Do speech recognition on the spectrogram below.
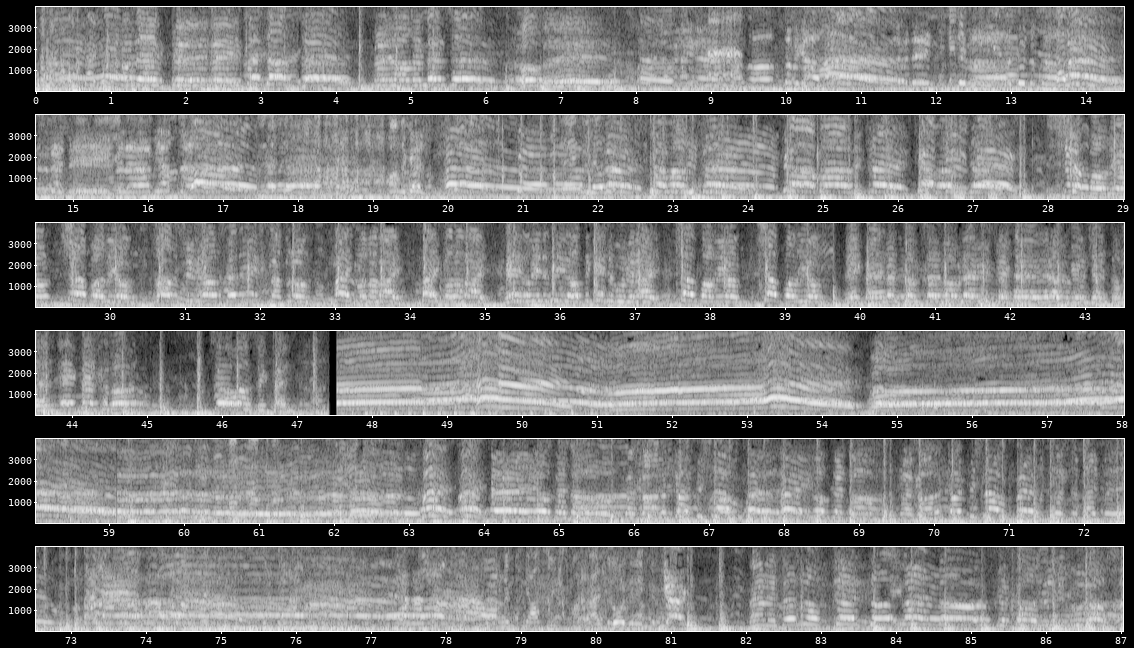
niet. Lekker even dansen, met alle mensen om nummer 10, Simon Gustafsson, nummer 14, Willem Jansen, Van de Kust. Michael aan mij, Michael aan mij, helemaal in de dieren op de kinderboerderij. Champignon, champignon, ik ben een doodgewone Utrechter en ook een gentleman. Ik ben gewoon zoals ik ben. Dus we blijven heel. Alleen moet je niet half. Hij is doordrinken. Kijk! Er is een Rotterdam met gegaan in die boeraf.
